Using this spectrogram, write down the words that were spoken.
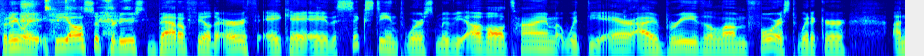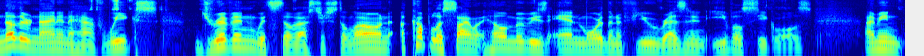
but anyway, he also produced Battlefield Earth, aka the 16th worst movie of all time, with the air I breathe alum Forrest Whitaker, another nine and a half weeks, Driven with Sylvester Stallone, a couple of Silent Hill movies, and more than a few Resident Evil sequels. I mean,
